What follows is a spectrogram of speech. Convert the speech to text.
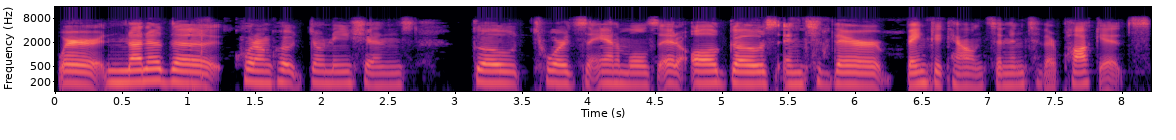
where none of the quote unquote donations go towards the animals. It all goes into their bank accounts and into their pockets.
